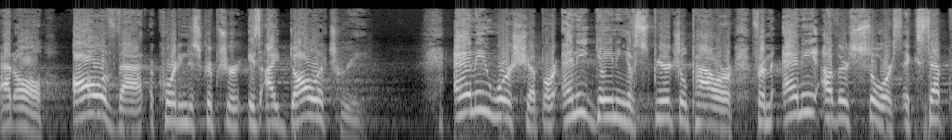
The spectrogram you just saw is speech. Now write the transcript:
at all all of that, according to Scripture, is idolatry. Any worship or any gaining of spiritual power from any other source except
